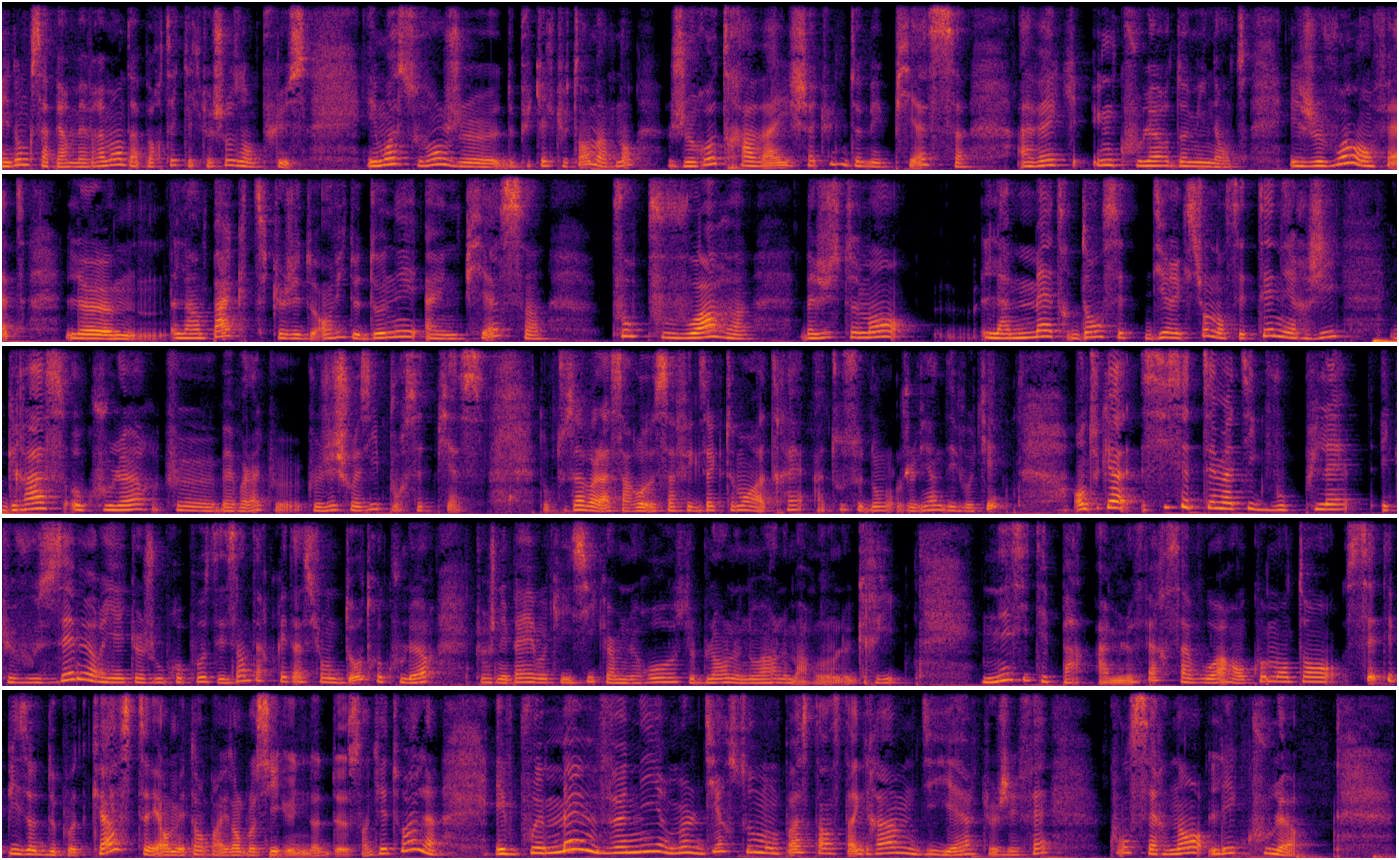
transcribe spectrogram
et donc ça permet vraiment d'apporter quelque chose en plus. Et moi souvent, je, depuis quelques temps maintenant, je retravaille chacune de mes pièces avec une couleur dominante. Et je vois en fait l'impact que j'ai envie de donner à une pièce pour pouvoir bah, justement la mettre dans cette direction, dans cette énergie, grâce aux couleurs que, ben voilà, que, j'ai choisies pour cette pièce. Donc tout ça, voilà, ça, ça fait exactement attrait à tout ce dont je viens d'évoquer. En tout cas, si cette thématique vous plaît et que vous aimeriez que je vous propose des interprétations d'autres couleurs que je n'ai pas évoquées ici comme le rose, le blanc, le noir, le marron, le gris, n'hésitez pas à me le faire savoir en commentant cet épisode de podcast et en mettant par exemple aussi une note de 5 étoiles. Et vous pouvez même venir me le dire sous mon post Instagram d'hier que j'ai fait concernant les couleurs.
